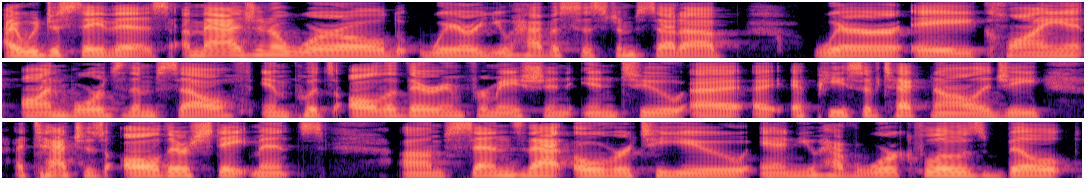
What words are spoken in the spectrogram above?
I would just say this imagine a world where you have a system set up where a client onboards themselves, inputs all of their information into a, a piece of technology, attaches all their statements, um, sends that over to you, and you have workflows built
